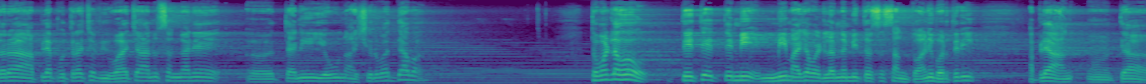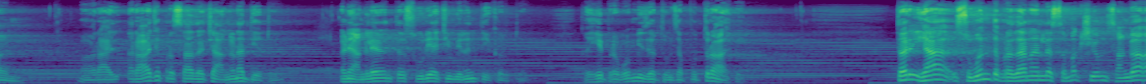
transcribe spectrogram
तर आपल्या पुत्राच्या विवाहाच्या अनुषंगाने त्यांनी येऊन आशीर्वाद द्यावा. तो म्हटलं हो ते ते ते मी मी माझ्या वडिलांना मी तसं सांगतो. आणि भरतरी आपल्या अंग- त्या राज राजप्रसादाच्या अंगणात येतो. आणि अंगल्यानंतर सूर्याची विनंती करतो. हे प्रभू मी जर तुमचा पुत्र आहे तर ह्या सुमंत प्रधानांना समक्ष येऊन सांगा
